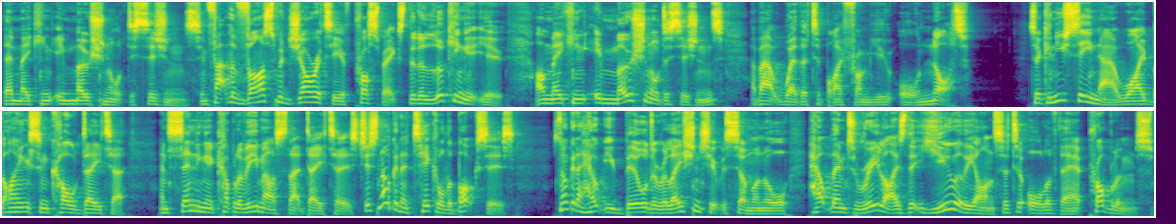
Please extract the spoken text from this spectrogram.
They're making emotional decisions. In fact, the vast majority of prospects that are looking at you are making emotional decisions about whether to buy from you or not. So can you see now why buying some cold data and sending a couple of emails to that data is just not going to tick all the boxes? It's not going to help you build a relationship with someone or help them to realize that you are the answer to all of their problems.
